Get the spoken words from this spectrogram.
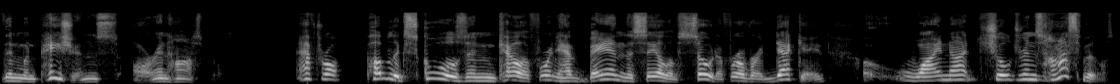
than when patients are in hospitals. After all, public schools in California have banned the sale of soda for over a decade, why not children's hospitals?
